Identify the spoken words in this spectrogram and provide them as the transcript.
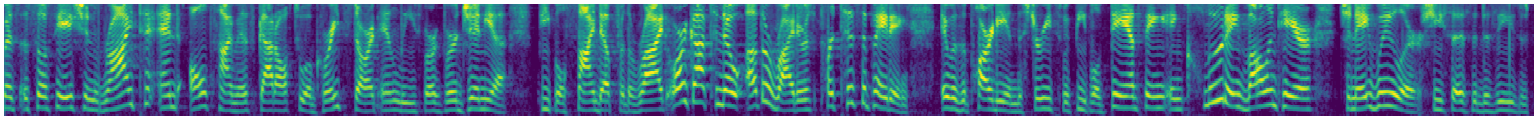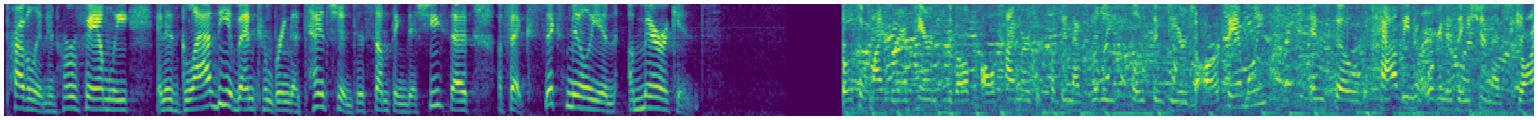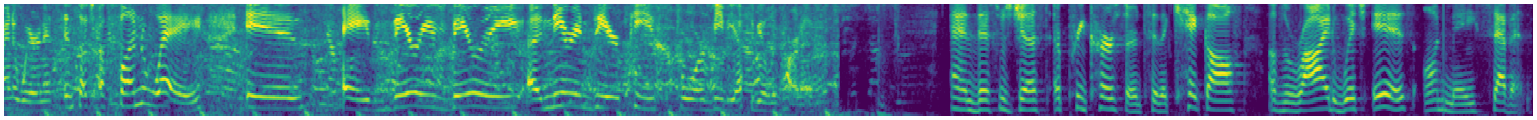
Alzheimer's Association Ride to End Alzheimer's got off to a great start in Leesburg, Virginia. People signed up for the ride or got to know other riders participating. It was a party in the streets with people dancing, including volunteer Janae Wheeler. She says the disease is prevalent in her family and is glad the event can bring attention to something that she says affects 6 million Americans. Both of my grandparents developed Alzheimer's. It's something that's really close and dear to our family. And so having an organization that's drawing awareness in such a fun way is a very, very near and dear piece for VBS to be able to be part of. And this was just a precursor to the kickoff of the ride, which is on May 7th.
